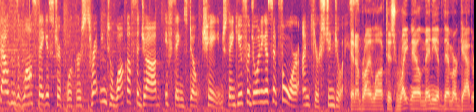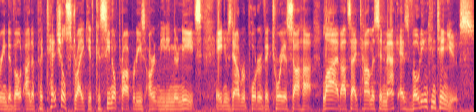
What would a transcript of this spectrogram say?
Thousands of Las Vegas strip workers threatening to walk off the job if things don't change. Thank you for joining us at 4. I'm Kirsten Joyce. And I'm Brian Loftus. Right now, many of them are gathering to vote on a potential strike if casino properties aren't meeting their needs. 8 News Now reporter Victoria Saha live outside Thomas and Mack as voting continues.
